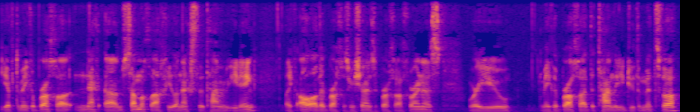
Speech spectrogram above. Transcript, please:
you have to make a bracha ne- um, Samach Achila next to the time of eating, like all other brachas, Rishonis, Bracha Achronis, where you make the bracha at the time that you do the mitzvah.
